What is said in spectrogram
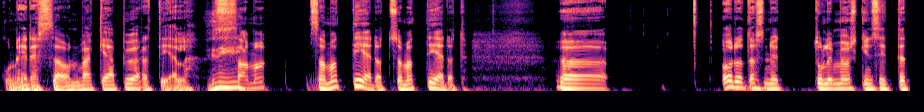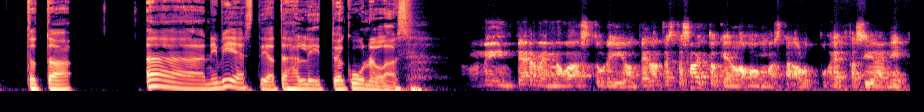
kun edessä on väkeä pyörätiellä. Niin. Sama, samat tiedot, samat tiedot. Öö, odotas nyt, tuli myöskin sitten tota, ääniviestiä tähän liittyen. Kuunnellaan se. Niin, terve Nova Studioon. Teillä on tästä soittokellohommasta ollut puhetta siellä, niin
